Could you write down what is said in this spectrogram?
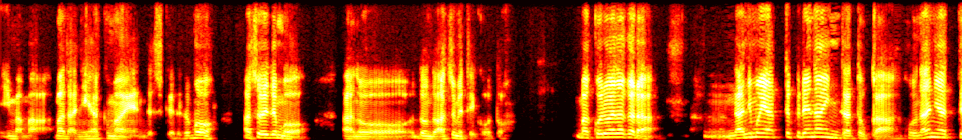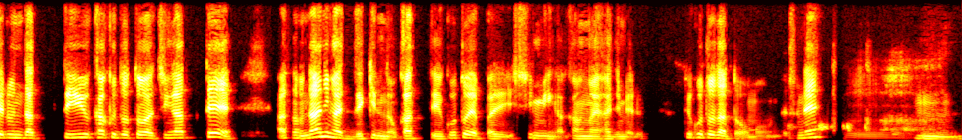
ー、今、まあ、まだ200万円ですけれども、まあ、それでも、あの、どんどん集めていこうと。まあ、これはだから、何もやってくれないんだとか、こう何やってるんだっていう角度とは違って、あの何ができるのかっていうことをやっぱり市民が考え始める。ということだと思うんですね。うん、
